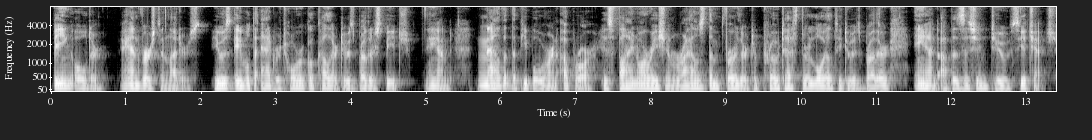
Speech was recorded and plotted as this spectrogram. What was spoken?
Being older, and versed in letters, he was able to add rhetorical color to his brother's speech, and, now that the people were in uproar, his fine oration roused them further to protest their loyalty to his brother and opposition to Sieciech.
